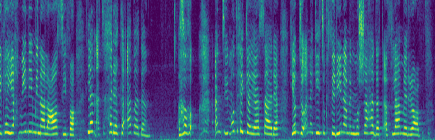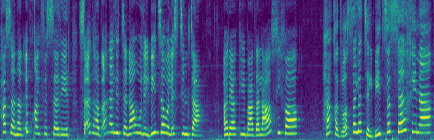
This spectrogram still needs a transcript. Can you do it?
لكي يحميني من العاصفة. لن أتحرك أبدا. أنت مضحكة يا سارة. يبدو أنك تكثرين من مشاهدة أفلام الرعب. حسنا ابقي في السرير. سأذهب أنا لتناول البيتزا والاستمتاع. أراك بعد العاصفة. ها قد وصلت البيتزا الساخنة.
